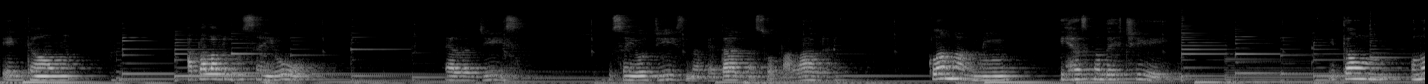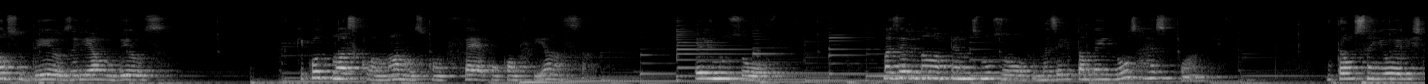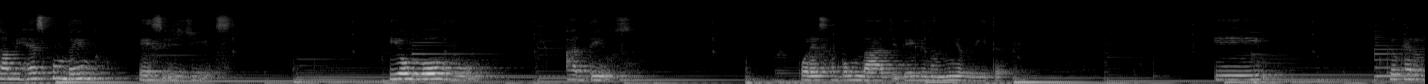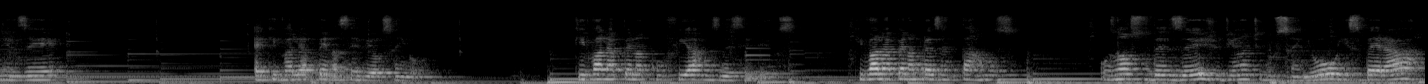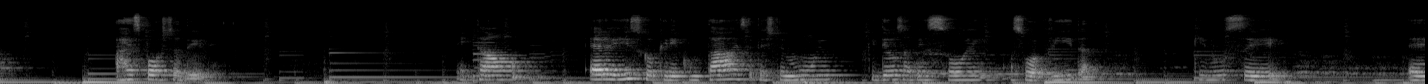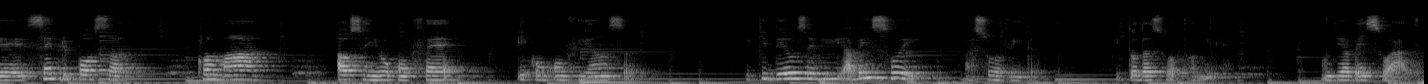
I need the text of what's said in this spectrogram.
Então, a palavra do Senhor, ela diz, o Senhor diz, na verdade, na sua palavra, clama a mim e responder-te-ei. Então, o nosso Deus, ele é um Deus que quando nós clamamos com fé, com confiança, ele nos ouve. Mas ele não apenas nos ouve, mas ele também nos responde. Então o Senhor ele está me respondendo esses dias. E eu louvo a Deus por essa bondade dele na minha vida. E o que eu quero dizer é que vale a pena servir ao Senhor. Que vale a pena confiarmos nesse Deus que vale a pena apresentarmos os nossos desejos diante do Senhor e esperar a resposta dele. Então, era isso que eu queria contar, esse testemunho. Que Deus abençoe a sua vida, que você é, sempre possa clamar ao Senhor com fé e com confiança. E que Deus ele abençoe a sua vida e toda a sua família. Um dia abençoado.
